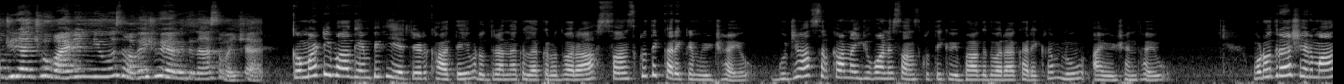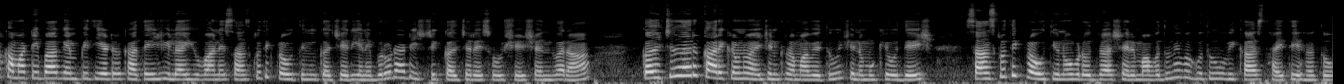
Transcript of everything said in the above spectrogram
રહ્યા છો વાયન ન્યૂઝ. હવે જોઈએ અગત્યના સમાચાર. કમાટીબાગ એમપી થિયેટર ખાતે વડોદરાના કલાકારો દ્વારા સાંસ્કૃતિક કાર્યક્રમ યોજાયો. ગુજરાત સરકારના યુવા અને સાંસ્કૃતિક વિભાગ દ્વારા કાર્યક્રમનું આયોજન થયું. વડોદરા શહેરમાં કમાટીબાગ એમપી થિયેટર ખાતે જિલ્લા યુવા અને સાંસ્કૃતિક પ્રવૃત્તિની કચેરી અને બરોડા ડિસ્ટ્રિક્ટ કલ્ચર એસોસિએશન દ્વારા કલ્ચરલ કાર્યક્રમનું આયોજન કરવામાં આવ્યું હતું, જેનો મુખ્ય ઉદ્દેશ સાંસ્કૃતિક પ્રવૃત્તિઓનો વડોદરા શહેરમાં વધુને વધુ વિકાસ થાય તે હતો.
